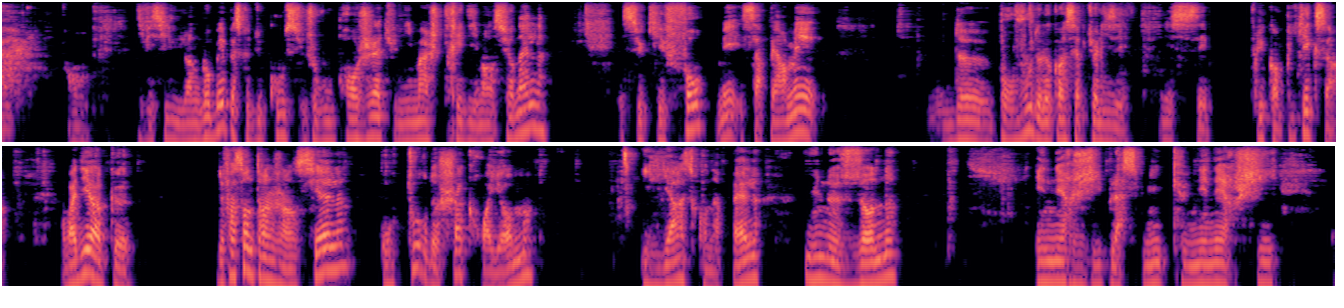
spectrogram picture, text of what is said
difficile de l'englober parce que du coup, je vous projette une image tridimensionnelle, ce qui est faux, mais ça permet de, pour vous de le conceptualiser. Mais c'est plus compliqué que ça. On va dire que de façon tangentielle, autour de chaque royaume, il y a ce qu'on appelle une zone énergie plasmique, une énergie,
